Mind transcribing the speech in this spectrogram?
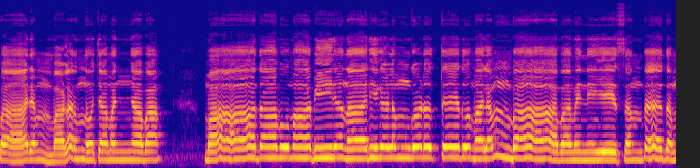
പാരം വളർന്നു ചമഞ്ഞവ. മാതാവുമാഭീരനാരികളും കൊടുത്തേതു മലംഭാവമെന്നിയെ സന്തതം.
